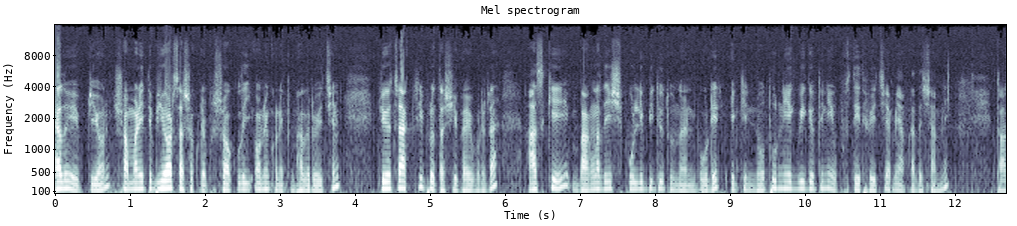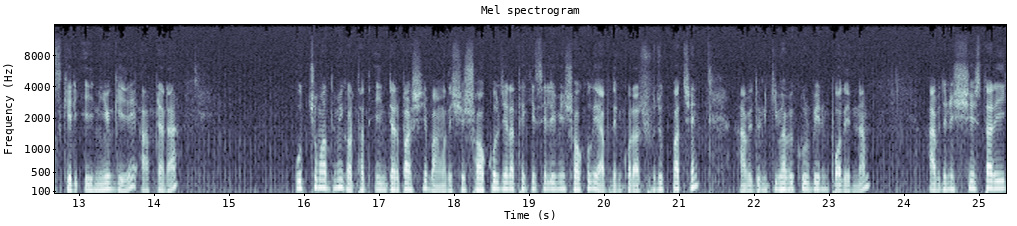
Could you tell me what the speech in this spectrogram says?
হ্যালো এভরিওন সম্মানিত ভিউয়ার্স, আশা করি আপনারা সকলেই অনেক অনেক ভালো রয়েছেন। প্রিয় চাকরি প্রত্যাশী ভাই বোনেরা, আজকে বাংলাদেশ পল্লী বিদ্যুৎ উন্নয়ন বোর্ডের একটি নতুন নিয়োগ বিজ্ঞপ্তি নিয়ে উপস্থিত হয়েছি আমি আপনাদের সামনে। তো আজকের এই নিয়োগে আপনারা উচ্চ মাধ্যমিক অর্থাৎ ইন্টার পাশে বাংলাদেশের সকল জেলা থেকে ছেলেমেয়ে সকলেই আবেদন করার সুযোগ পাচ্ছেন। আবেদন কীভাবে করবেন, পদের নাম, আবেদনের শেষ তারিখ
